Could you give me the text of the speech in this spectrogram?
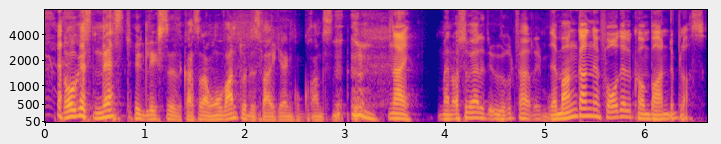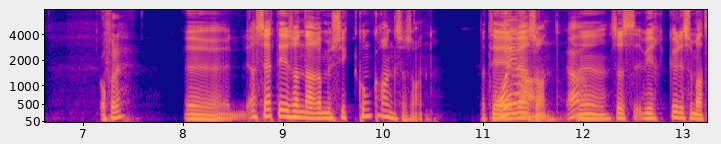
Norges nest hyggeligste kassedame. Hun vant jo dessverre ikke den konkurransen. Nei, Men også være litt urettferdig. det er mange ganger en fordel å komme på andreplass. Hvorfor det? Eh, jeg har sett det i sånne der musikkonkurranse og sånn. På TV oh, ja. og sånn. Ja. Eh, så virker det som at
